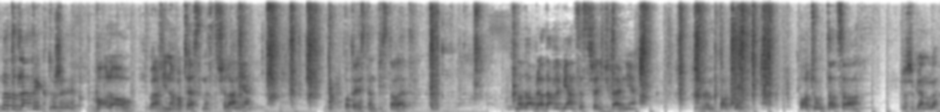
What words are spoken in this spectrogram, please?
No to dla tych, którzy wolą bardziej nowoczesne strzelanie, po to jest ten pistolet. No dobra, damy Biance strzelić we mnie. Żebym poczuł, poczuł to, co... Proszę, Bianula.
